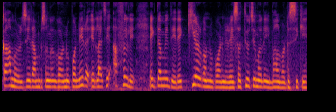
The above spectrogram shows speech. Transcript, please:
कामहरू चाहिँ राम्रोसँग गर्नुपर्ने र यसलाई चाहिँ आफैले एकदमै धेरै केयर गर्नुपर्ने रहेछ त्यो चाहिँ मैले हिमालबाट सिकेँ।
